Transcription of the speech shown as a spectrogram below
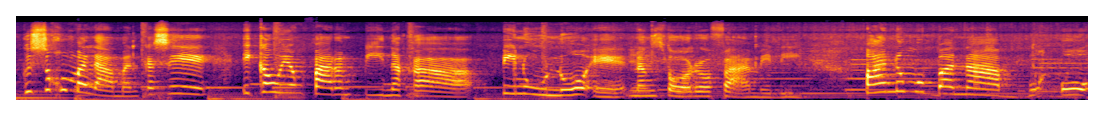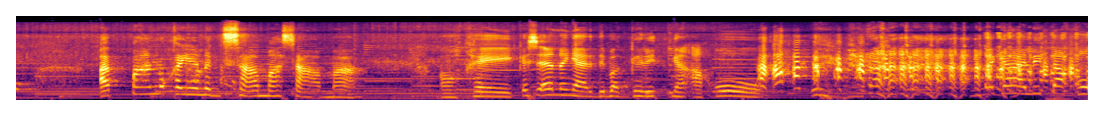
gusto ko malaman kasi ikaw yung parang pinaka pinuno eh ng Toro family. Paano mo ba na buo at paano kayo nagsama-sama? Okay, kasi ano nangyari, di ba galit nga ako. Nagalit ako.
